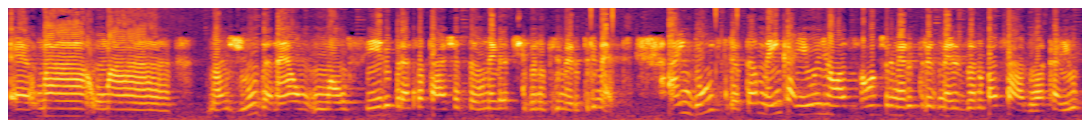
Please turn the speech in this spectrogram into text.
é, uma, uma, uma ajuda, né, um, um auxílio para essa taxa tão negativa no primeiro trimestre. A indústria também caiu em relação aos primeiros três meses do ano passado, ela caiu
